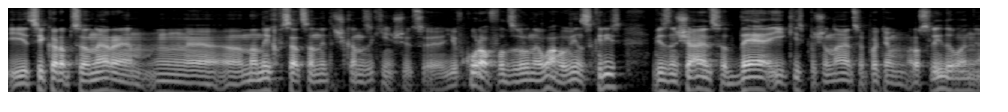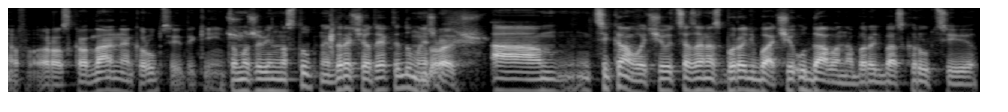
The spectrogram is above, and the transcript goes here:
І ці корупціонери, е, на них вся ця ниточка не закінчується. Євкуров, от зверни увагу, він скрізь відзначається, де якісь починаються потім розслідування, розкрадання, корупції і таке інше. То може він наступний. До речі, от як ти думаєш, До речі. а цікаво, чи оця зараз боротьба, чи удавана боротьба з корупцією,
